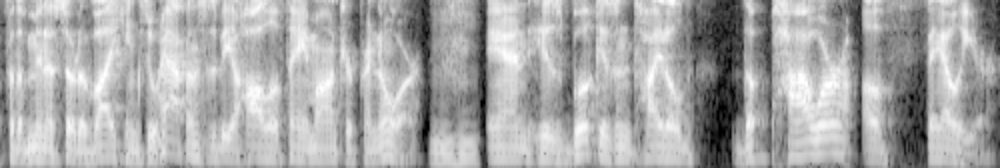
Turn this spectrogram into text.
for the Minnesota Vikings, who happens to be a Hall of Fame entrepreneur. Mm-hmm. And his book is entitled The Power of Failure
